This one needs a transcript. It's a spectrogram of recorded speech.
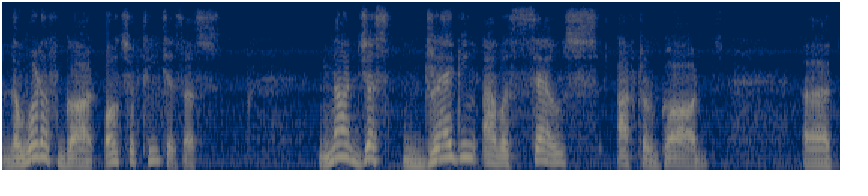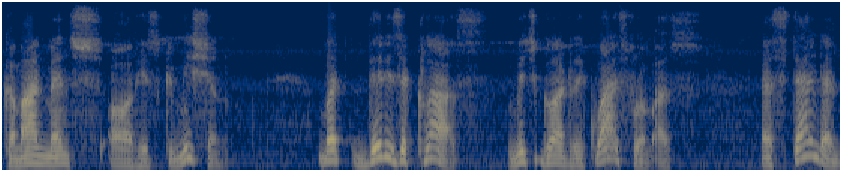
the Word of God also teaches us not just dragging ourselves after God's uh, commandments or His commission, but there is a class which God requires from us, a standard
